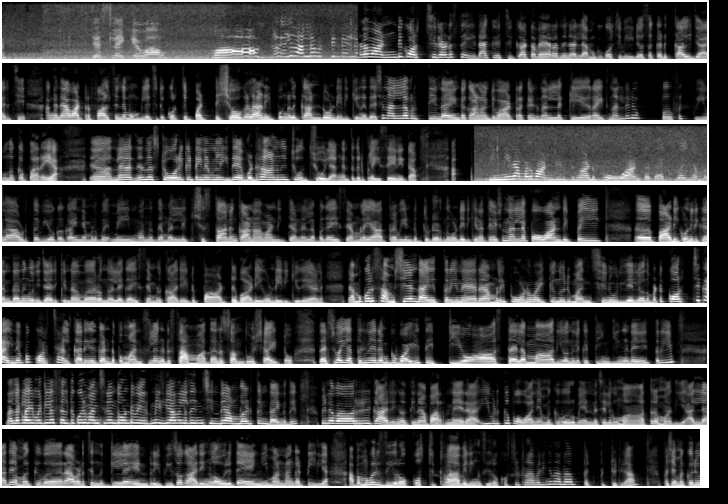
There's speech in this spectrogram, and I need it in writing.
just like a wow നല്ല വൃത്തിണ്ടല്ലോ നമ്മളെ വണ്ടി കുറച്ചേരം അവിടെ സൈഡാക്കി വെച്ചിക്കാട്ടോ വേറെ ഒന്നിനല്ല നമുക്ക് കുറച്ച് വീഡിയോസ് ഒക്കെ എടുക്കാൻ വിചാരിച്ച് അങ്ങനെ ആ വാട്ടർഫാൾസിന്റെ മുമ്പിൽ വെച്ചിട്ട് കുറച്ച് പട്ടി ഷോകളാണ് ഇപ്പൊ നിങ്ങൾ കണ്ടുകൊണ്ടിരിക്കുന്നത്. പക്ഷെ നല്ല വൃത്തി ഉണ്ടായിട്ടോ കാണാൻ വാട്ടറൊക്കെ നല്ല ക്ലിയർ ആയിട്ട് നല്ലൊരു പെർഫെക്റ്റ് വ്യൂ എന്നൊക്കെ പറയാം. നല്ല സ്റ്റോറി കിട്ടിയാൽ ഇത് എവിടെയാണെന്ന് ചോദിച്ചോല്ലേ അങ്ങനത്തെ ഒരു പ്ലേസ് കഴിഞ്ഞിട്ടാ പിന്നെ നമ്മൾ വണ്ടി എടുത്തുങ്ങാണ്ട് പോവാണ് കേട്ടോ ദാറ്റ്സ് വൈ നമ്മൾ അവിടുത്തെ വ്യൂ ഒക്കെ കഴിഞ്ഞ് നമ്മൾ മെയിൻ വന്നത് നമ്മളെ ലക്ഷ്യസ്ഥാനം കാണാൻ വേണ്ടിയിട്ടാണല്ലോ അപ്പോൾ കൈസ് നമ്മളെ യാത്ര വീണ്ടും തുടർന്നുകൊണ്ടിരിക്കണം അത്യാവശ്യം നല്ല പോവാണ്ട്. ഇപ്പം ഈ പാടിക്കൊണ്ടിരിക്കുന്നത് എന്താ നിങ്ങൾ വിചാരിക്കുന്നുണ്ടാവും വേറെ ഒന്നുമല്ല ഗൈസ് നമ്മൾ കാര്യമായിട്ട് പാട്ട് പാടിക്കൊണ്ടിരിക്കുകയാണ്. നമുക്കൊരു സംശയം ഉണ്ടായി ഇത്രയും നേരം നമ്മൾ ഈ പോണ വഴിക്കൊന്നും ഒരു മനുഷ്യനും ഇല്ലല്ലോ എന്ന്. ബട്ട് കുറച്ച് കഴിഞ്ഞപ്പോൾ കുറച്ച് ആൾക്കാർ കണ്ടപ്പോൾ മനസ്സിൽ അങ്ങോട്ട് സമാധാനം സന്തോഷമായിട്ടോ ദാറ്റ്സ് വൈ അത്രയും നേരം നമുക്ക് വഴി തെറ്റിയോ ആ സ്ഥലം മാറിയോ എന്നൊക്കെ തിങ്കിങ് ഉണ്ടായി. ഇത്രയും നല്ല ക്ലൈമറ്റുള്ള സ്ഥലത്തേക്ക് ഒരു മനുഷ്യൻ എന്തുകൊണ്ട് വരുന്നില്ല എന്നുള്ളത് ചിന്ത നമ്മളടുത്ത് ഉണ്ടായിരുന്നത് പിന്നെ വേറൊരു കാര്യം നിങ്ങൾക്ക് ഞാൻ പറഞ്ഞുതരാം. ഇവിടേക്ക് പോകാൻ നമുക്ക് വെറും എണ്ണ ചെലവ് മാത്രം മതി. അല്ലാതെ നമുക്ക് വേറെ അവിടെ ചെന്നിട്ടുള്ള എൻട്രി ഫീസോ കാര്യങ്ങളോ ഒരു തേങ്ങയും മണ്ണാങ്കട്ടിയില്ല അപ്പം നമുക്കൊരു zero cost travelling zero cost travelling എന്ന് പറഞ്ഞാൽ പറ്റ് പറ്റില്ല പക്ഷെ നമുക്കൊരു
